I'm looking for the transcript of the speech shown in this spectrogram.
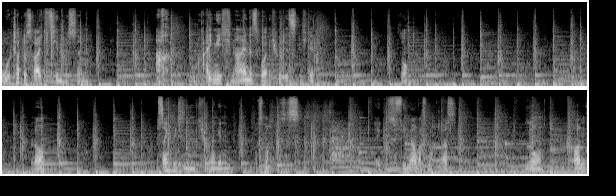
So, ich glaube, das reicht jetzt hier ein bisschen. Ach, eigentlich, nein, das wollte ich würde jetzt nicht gerne. So. Hallo? Was ist eigentlich mit diesen. Ich würde mal gerne. Was macht dieses. Ne, dieses Finger, was macht das? So. Und.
